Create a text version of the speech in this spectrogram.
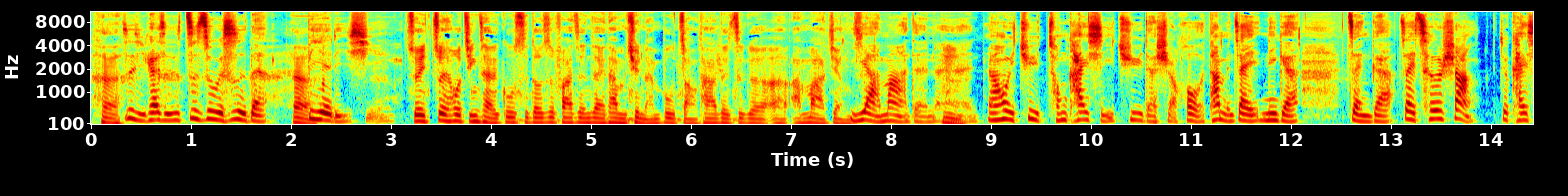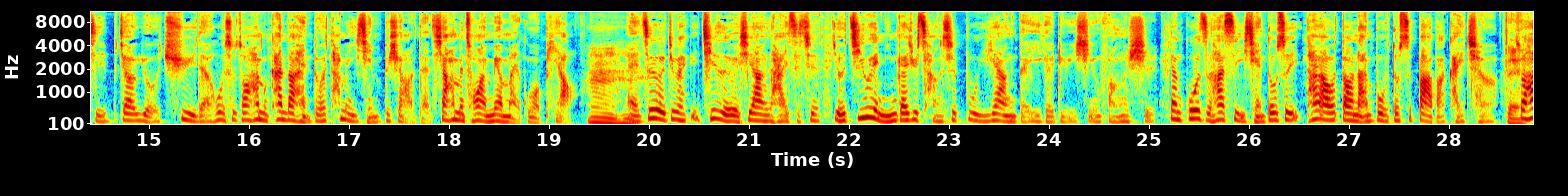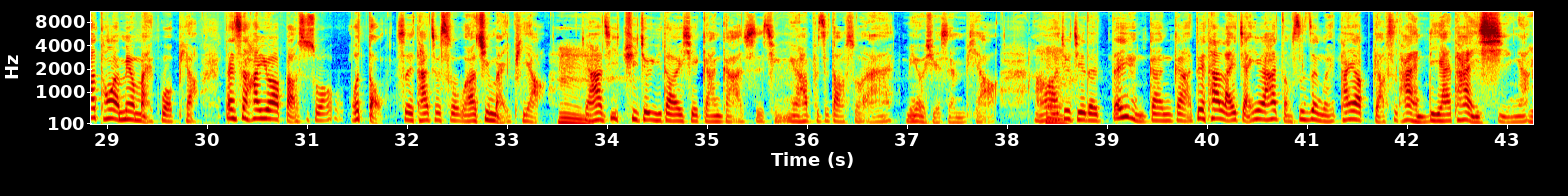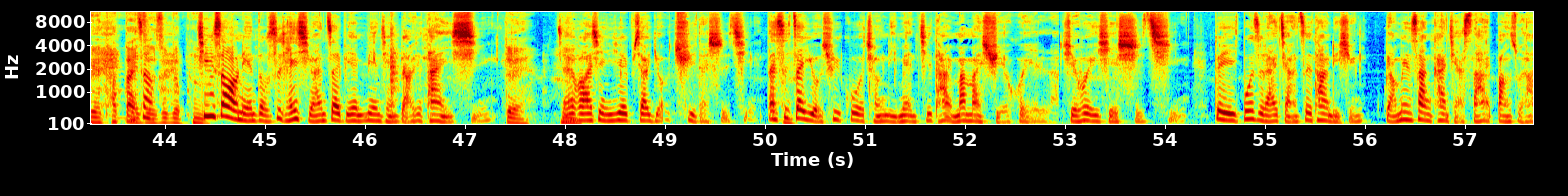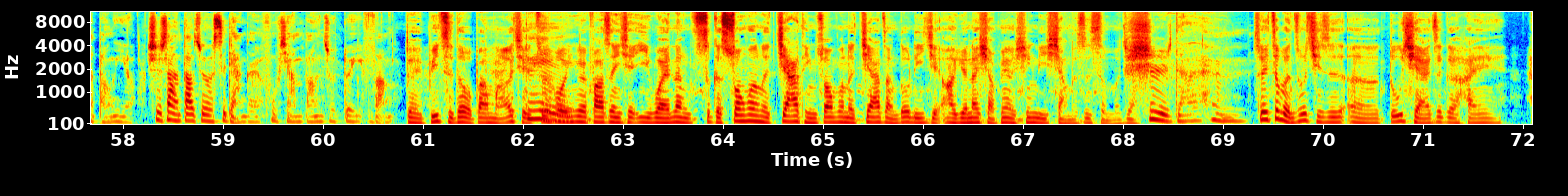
自己开始自助式的毕业旅行。所以最后精彩的故事都是发生在他们去南部找他的这个呃阿妈这样子，姨阿妈的，嗯，然后去从开始一去的时候，他们在那个整个在车上。就开始比较有趣的，或是说他们看到很多他们以前不晓得，像他们从来没有买过票，嗯，哎，这个就其实有些孩子，就有机会你应该去尝试不一样的一个旅行方式。像郭子，他是以前都是他要到南部都是爸爸开车，所以他从来没有买过票，但是他又要表示说我懂，所以他就说我要去买票，嗯，然后一去就遇到一些尴尬的事情，因为他不知道说哎没有学生票，然后就觉得哎很尴尬，对他来讲，因为他总是认为他要表示他很厉害，他很行啊，因为他带着。这个青少年总是很喜欢在别人面前表现他很行，对，才会发现一些比较有趣的事情。但是在有趣过程里面，其实他也慢慢学会了，学会一些事情。对波子来讲，这趟旅行表面上看起来是他在帮助他朋友，事实上到最后是两个人互相帮助对方，对彼此都有帮忙，而且最后因为发生一些意外，让这个双方的家庭、双方的家长都理解啊，原来小朋友心里想的是什么这样。是的，嗯。所以这本书其实呃，读起来这个还。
